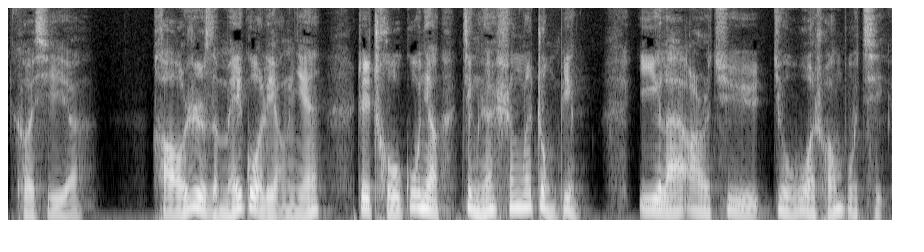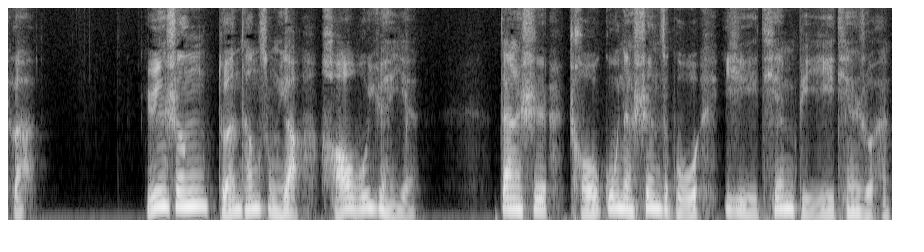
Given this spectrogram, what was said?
可惜呀。好日子没过两年，这丑姑娘竟然生了重病，一来二去就卧床不起了。云生端汤送药，毫无怨言，但是丑姑娘身子骨一天比一天软，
